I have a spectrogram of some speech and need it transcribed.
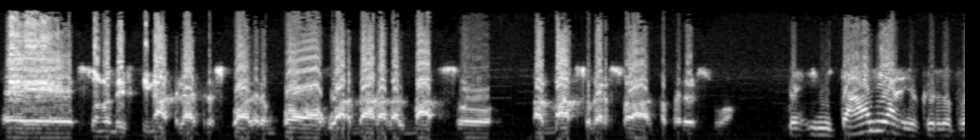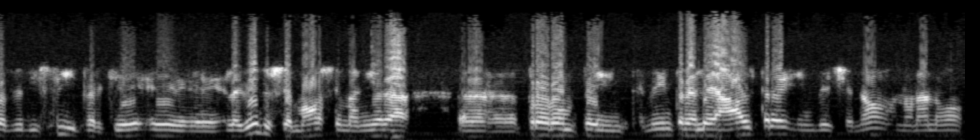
Eh, sono destinate le altre squadre un po' a guardarla dal basso, dal basso verso l'alto per il suo? Beh, in Italia io credo proprio di sì, perché eh, la Juventus si è mossa in maniera eh, prorompente, mentre le altre invece no, non, hanno,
